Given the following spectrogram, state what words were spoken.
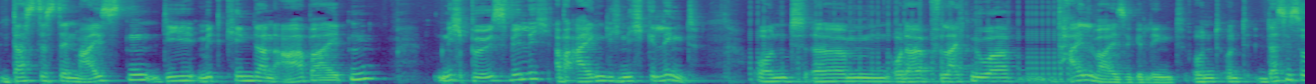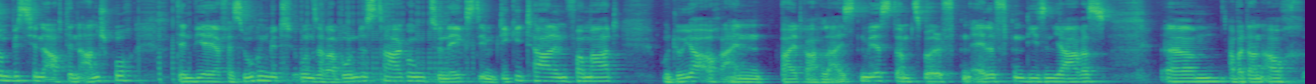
dass das den meisten, die mit Kindern arbeiten, nicht böswillig, aber eigentlich nicht gelingt und ähm, oder vielleicht nur teilweise gelingt. Und, und das ist so ein bisschen auch den Anspruch, den wir ja versuchen mit unserer Bundestagung zunächst im digitalen Format, wo du ja auch einen Beitrag leisten wirst am 12.11. diesen Jahres, ähm, aber dann auch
